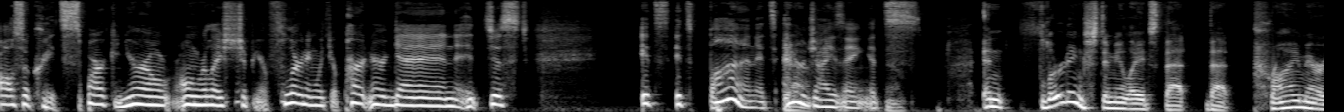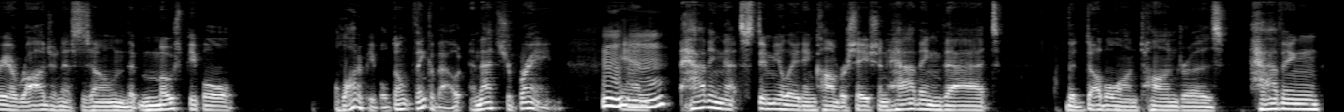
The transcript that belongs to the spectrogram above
also creates spark in your own, own relationship. You're flirting with your partner again. It just it's it's fun. It's energizing. It's And flirting stimulates that that primary erogenous zone that most people a lot of people don't think about and that's your brain. And mm-hmm. having that stimulating conversation, having that the double entendres, having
